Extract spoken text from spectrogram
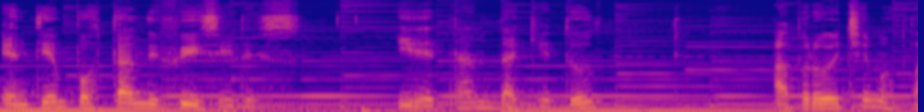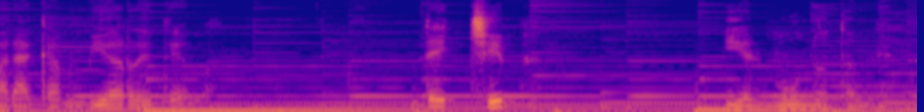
En tiempos tan difíciles y de tanta quietud, aprovechemos para cambiar de tema, de chip y el mundo también.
